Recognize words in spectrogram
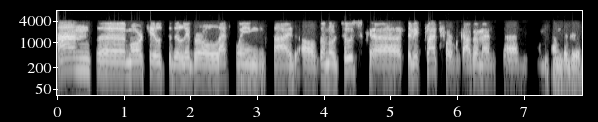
and uh, more tilt to the liberal left wing side of Donald Tusk, uh, civic platform government um, and the group.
